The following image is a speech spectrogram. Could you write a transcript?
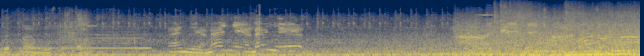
egyet, nagyon gusztustalan. Menjél, menjél, menjél! Állj, készíts már, mondod már!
